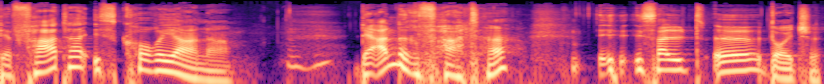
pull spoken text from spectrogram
Der Vater ist Koreaner. Der andere Vater ist halt äh, Deutsche.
